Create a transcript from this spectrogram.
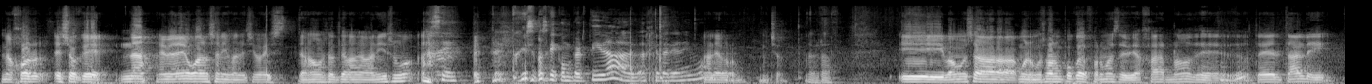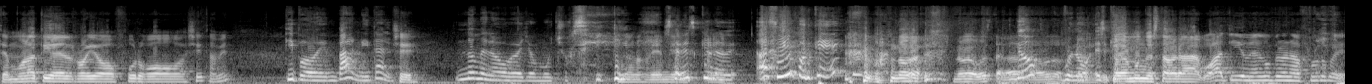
Mejor eso que, nah, me da igual los animales. Si vais, dejamos el tema del veganismo. Sí. Porque sepas que convertida al vegetarianismo. Me alegro mucho, de verdad. Y vamos a, bueno, vamos a hablar un poco de formas de viajar, ¿no? De, de hotel, tal. Y ¿Te mola a ti el rollo furgo así también? Tipo en van y tal. Sí. No me lo veo yo mucho así. No, no, bien, bien, ¿Sabes que una bien. vez. ¿Ah, sí? ¿Por qué? no, no me gusta nada. No, Raúl. bueno, es y que- todo el mundo está ahora, guau, tío, me voy a comprar una furgo. Y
